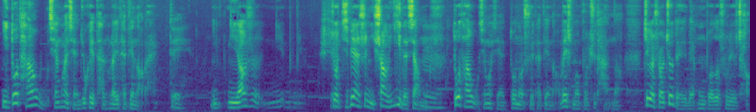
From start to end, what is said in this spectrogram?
你多谈五千块钱就可以谈出来一台电脑来。对，你你要是你就即便是你上亿的项目，嗯多谈五千块钱都能出一台电脑，为什么不去谈呢？这个时候就得脸红脖子出去吵，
